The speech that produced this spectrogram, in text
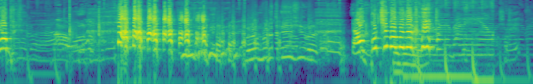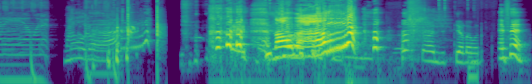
Ya bu- Ha oğlum. Bunun burada ne işi var? ya bu kim amına koyayım? Ne haber? Şu an ciddi alamadım. Efe.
